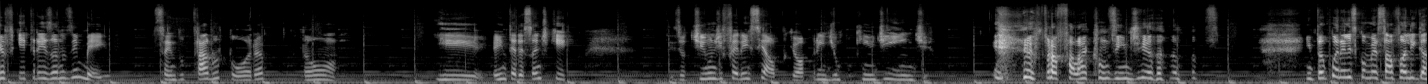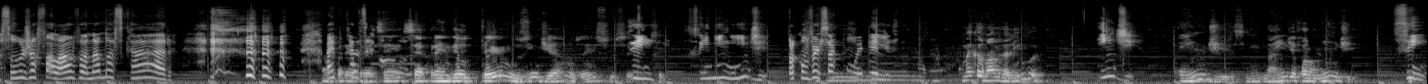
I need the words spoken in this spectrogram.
eu fiquei três anos e meio sendo tradutora. Então, e é interessante que eu tinha um diferencial, porque eu aprendi um pouquinho de hindi para falar com os indianos. Então, quando eles começavam a ligação, eu já falava Namaskar. Ah, peraí, peraí, você, você, aprendeu termos indianos, é isso? Você, sim, você... sim, em hindi, para conversar hum, com eles. Como é que é o nome da língua? Hindi. É hindi? Assim, na Índia falam hindi? Sim,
